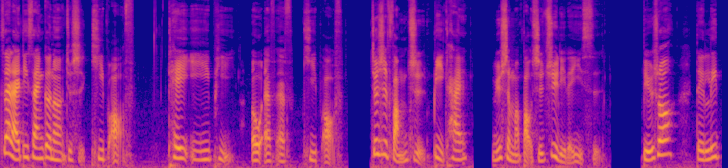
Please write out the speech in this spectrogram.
再来第三个呢，就是 keep off，K E E P O F F，keep off 就是防止、避开、与什么保持距离的意思。比如说，They lit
